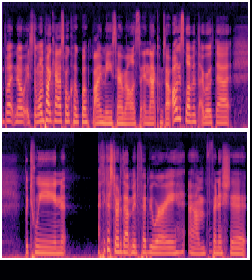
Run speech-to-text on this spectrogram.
But no, it's the one pot casserole cookbook by me, Sara Mellas, and that comes out August 11th. I wrote that between, I think I started that mid February, um, finished it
